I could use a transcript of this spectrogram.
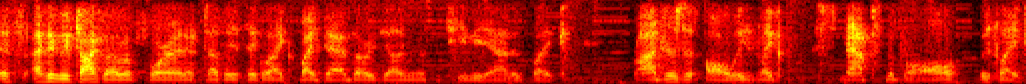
it's I think we've talked about it before, and it's definitely a thing like my dad's always yelling at the TV at is like, Rodgers always like snaps the ball with like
